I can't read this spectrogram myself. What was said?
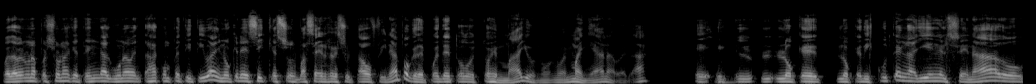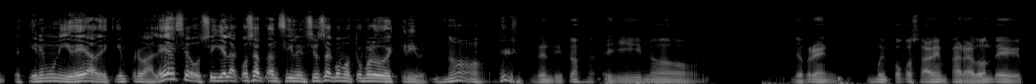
puede haber una persona que tenga alguna ventaja competitiva y no quiere decir que eso va a ser el resultado final, porque después de todo esto es en mayo, no, no es mañana, ¿verdad? eh, eh, lo, que, lo que discuten allí en el Senado, eh, ¿tienen una idea de quién prevalece o sigue la cosa tan silenciosa como tú me lo describes? No, bendito, allí no, yo creo que muy pocos saben para dónde,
